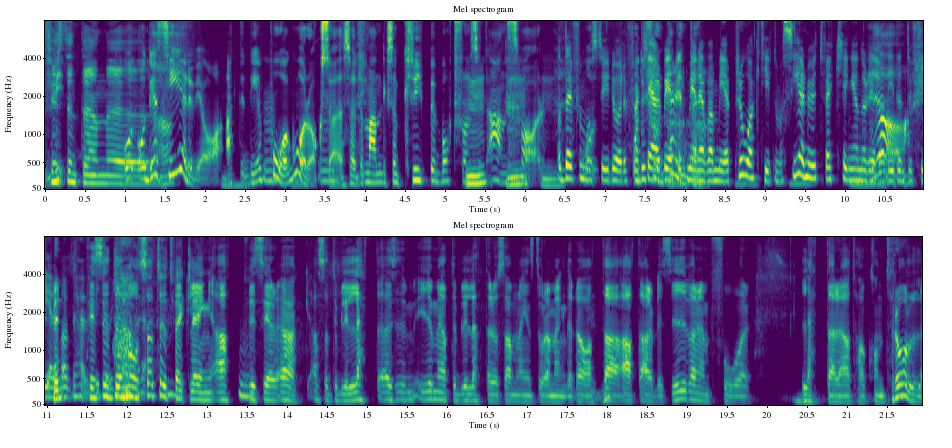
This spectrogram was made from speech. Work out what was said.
finns det inte en... eh, Och, och det ja. ser vi ja, att det, det pågår också. Alltså att man liksom kryper bort från sitt ansvar. Och därför måste ju då det fackliga arbetet menar jag vara mer proaktivt när man ser nu utvecklingen och redan Ja. identifiera Men vad behöver Finns vi det inte en motsatt utveckling att vi ser ök, alltså att det blir lätt, alltså, i och med att det blir lättare att samla in stora mängder data, att arbetsgivaren får lättare att ha kontroll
